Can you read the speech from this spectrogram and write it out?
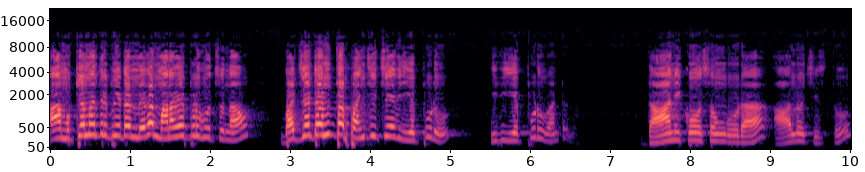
ఆ ముఖ్యమంత్రి పీఠం మీద మనం ఎప్పుడు కూర్చుందాం బడ్జెట్ అంతా పంచిచ్చేది ఎప్పుడు? ఇది ఎప్పుడు అంటున్నా. దానికోసం కూడా ఆలోచిస్తూ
